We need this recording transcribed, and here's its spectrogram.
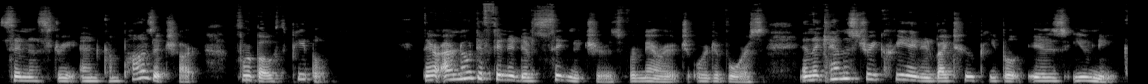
synastry, and composite chart for both people. There are no definitive signatures for marriage or divorce, and the chemistry created by two people is unique.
